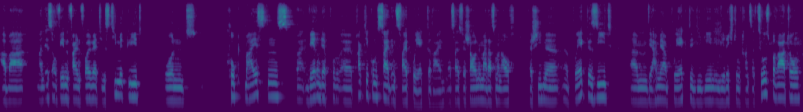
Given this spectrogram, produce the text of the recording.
Aber man ist auf jeden Fall ein vollwertiges Teammitglied und guckt meistens während der äh, Praktikumszeit in zwei Projekte rein. Das heißt, wir schauen immer, dass man auch verschiedene äh, Projekte sieht. Ähm, wir haben ja Projekte, die gehen in die Richtung Transaktionsberatung.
